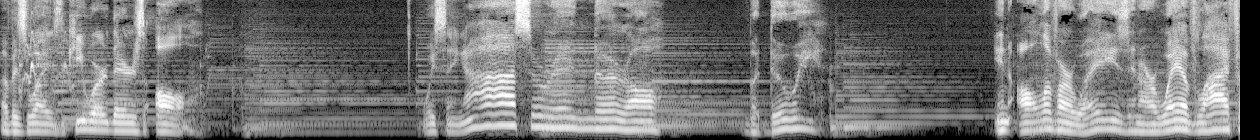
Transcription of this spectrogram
of his ways. The key word there is all. We sing, I surrender all. But do we? In all of our ways, in our way of life,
